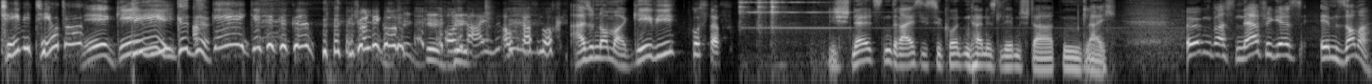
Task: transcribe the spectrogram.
T wie Theodor. Nee, geh, G, wie? G, Ach, G. G, G, G, G, G. Entschuldigung. G- Oh G- nein, auch das noch. Also nochmal, geh wie? Gustav. Die schnellsten 30 Sekunden deines Lebens starten gleich. Irgendwas Nerviges im Sommer.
